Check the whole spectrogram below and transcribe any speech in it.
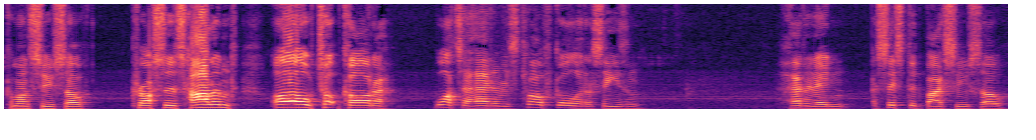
Come on, Suso. Crosses. Haaland. Oh, top corner. What a header. His 12th goal of the season. Headed in. Assisted by Suso.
